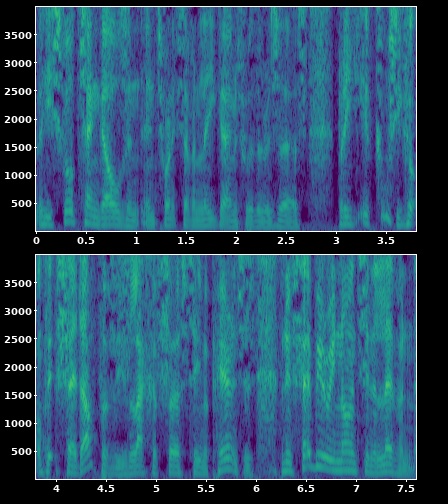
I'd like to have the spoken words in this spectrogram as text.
He scored ten goals in, in 27 league games with the reserves, but he, of course he got a bit fed up of his lack of first team appearances. And in February 1911,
